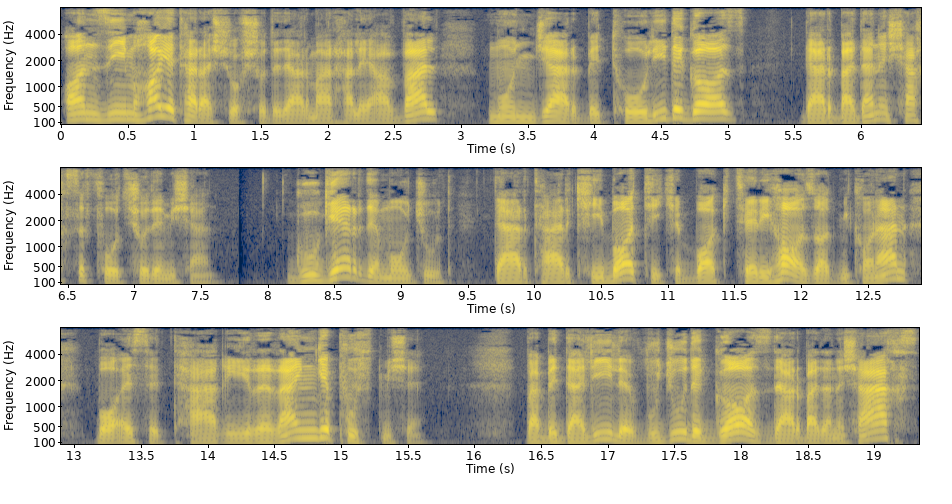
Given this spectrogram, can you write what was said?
آنزیم های ترشح شده در مرحله اول منجر به تولید گاز در بدن شخص فوت شده میشن. گوگرد موجود در ترکیباتی که باکتری ها آزاد می‌کنن باعث تغییر رنگ پوست میشه و به دلیل وجود گاز در بدن شخص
